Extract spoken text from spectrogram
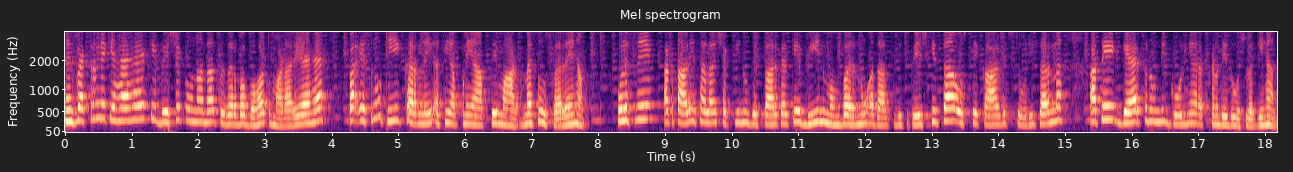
ਇੰਸਪੈਕਟਰ ਨੇ ਕਿਹਾ ਹੈ ਕਿ ਬੇਸ਼ੱਕ ਉਹਨਾਂ ਦਾ ਤਜਰਬਾ ਬਹੁਤ ਮਾੜਾ ਰਿਹਾ ਹੈ, ਪਰ ਇਸ ਨੂੰ ਠੀਕ ਕਰਨ ਲਈ ਅਸੀਂ ਆਪਣੇ ਆਪ ਤੇ ਮਾਣ ਮਹਿਸੂਸ ਕਰ ਰਹੇ ਹਾਂ। ਪੁਲਿਸ ਨੇ 41 ਸਾਲਾ ਸ਼ੱਕੀ ਨੂੰ ਗ੍ਰਿਫਤਾਰ ਕਰਕੇ 20 ਨਵੰਬਰ ਨੂੰ ਅਦਾਲਤ ਵਿੱਚ ਪੇਸ਼ ਕੀਤਾ। ਉਸ ਤੇ ਕਾਰ ਵਿੱਚ ਚੋਰੀ ਕਰਨ ਅਤੇ ਗੈਰ ਕਾਨੂੰਨੀ ਗੋਲੀਆਂ ਰੱਖਣ ਦੇ ਦੋਸ਼ ਲੱਗੇ ਹਨ।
